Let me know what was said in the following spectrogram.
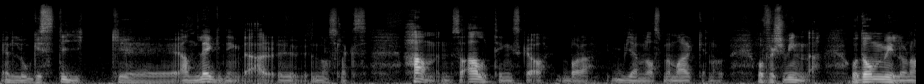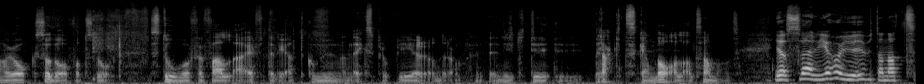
en logistikanläggning där, eh, någon slags hamn. Så allting ska bara jämnas med marken och, och försvinna. Och de villorna har ju också då fått stå, stå och förfalla efter det att kommunen exproprierade dem. En riktig praktskandal alltsammans. Ja, Sverige har ju utan att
